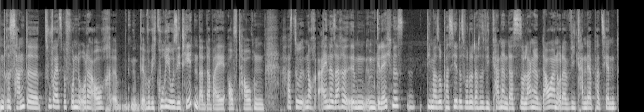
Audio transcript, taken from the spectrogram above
interessante Zufallsbefunde oder auch äh, wirklich Kuriositäten dann dabei auftauchen. Hast du noch eine Sache im, im Gedächtnis, die mal so passiert ist, wo du dachtest, wie kann denn das so lange dauern oder wie kann der Patient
